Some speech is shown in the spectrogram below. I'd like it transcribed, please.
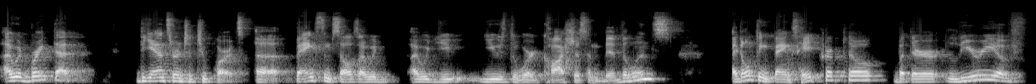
I would break that the answer into two parts. Uh, banks themselves, I would I would use the word cautious ambivalence. I don't think banks hate crypto, but they're leery of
